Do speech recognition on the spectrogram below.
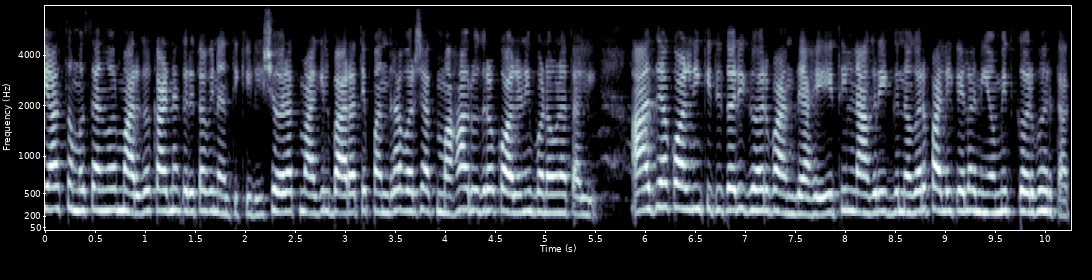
या समस्यांवर मार्ग काढण्याकरिता विनंती केली. शहरात मागील बारा ते पंधरा वर्षात महारुद्र कॉलनी बनवण्यात आली. आज या कॉलनी कितीतरी घर बांधले आहे. येथील नागरिक नगरपालिकेला नियमित कर भरतात.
